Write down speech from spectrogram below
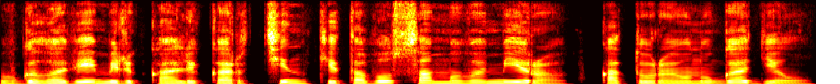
В голове мелькали картинки того самого мира, в который он угодил.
